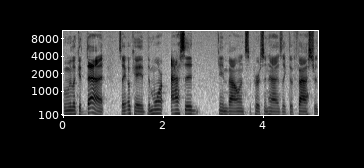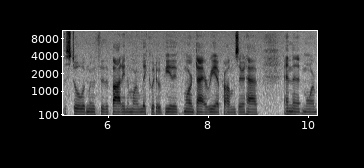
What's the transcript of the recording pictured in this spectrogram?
when we look at that, it's like okay, the more acid imbalance the person has, like the faster the stool would move through the body, the more liquid it would be, the more diarrhea problems they would have. And the more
